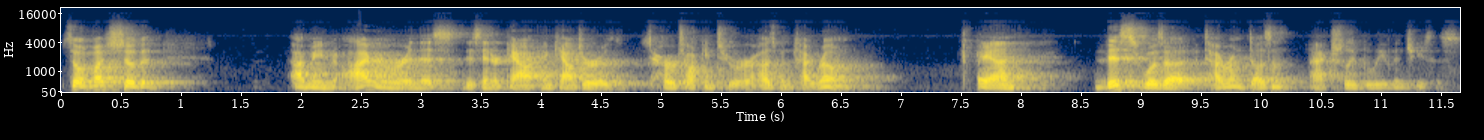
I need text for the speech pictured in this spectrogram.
so much so that I mean, I remember in this this encounter, encounter her talking to her husband Tyrone, and this was a Tyrone doesn't actually believe in Jesus,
